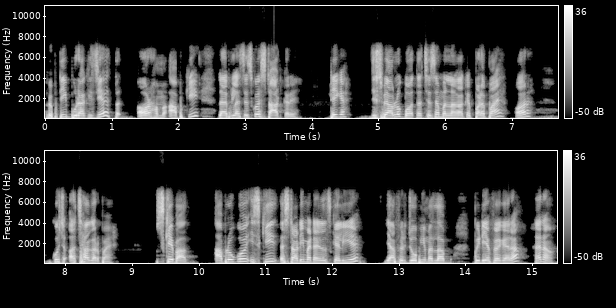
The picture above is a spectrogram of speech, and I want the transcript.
50 पूरा कीजिए और हम आपकी लाइव क्लासेस को स्टार्ट करें, ठीक है? जिसपे आप लोग बहुत अच्छे से मन लगा के पढ़ पाए और कुछ अच्छा कर पाए। उसके बाद आप लोगों को इसकी स्टडी मटेरियल्स के लिए, या फिर जो भी मतलब पीडीएफ वगैरह, है ना,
